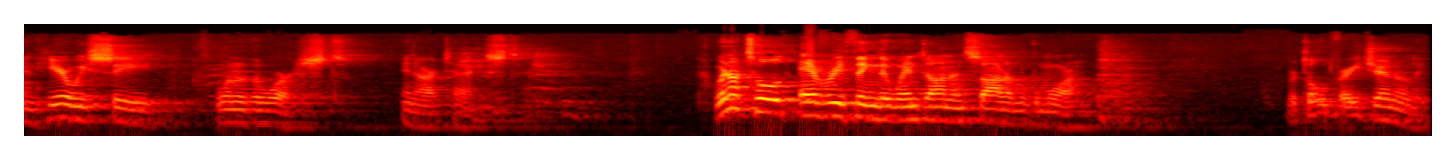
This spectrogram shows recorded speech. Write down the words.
And here we see one of the worst in our text. We're not told everything that went on in Sodom and Gomorrah. We're told very generally.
